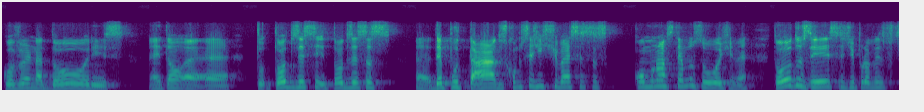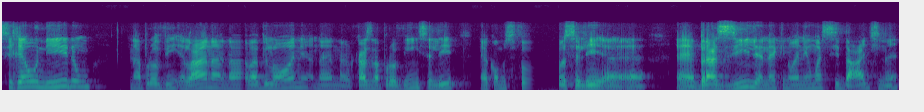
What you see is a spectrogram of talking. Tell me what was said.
governadores, né? então é, é, todos, esse, todos esses é, deputados, como se a gente tivesse essas, como nós temos hoje, né? Todos esses de província se reuniram na província, lá na, na Babilônia, né? na casa da província ali, é como se fosse ali é, é, Brasília, né? Que não é nenhuma cidade, né?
